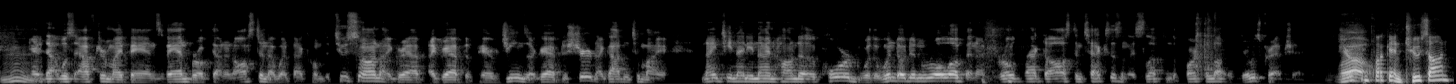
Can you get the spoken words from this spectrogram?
Mm. and that was after my band's van broke down in austin. I went back home to tucson. I grabbed i grabbed a pair of jeans. I grabbed a shirt. I got into my 1999 honda accord where the window didn't roll up and i drove back to austin texas and i slept in the parking lot of rose crab shack. You're from fucking tucson?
